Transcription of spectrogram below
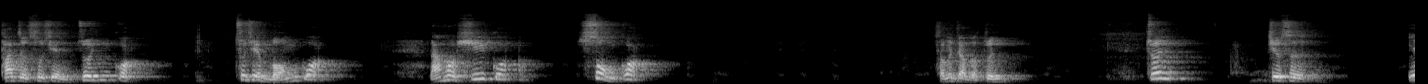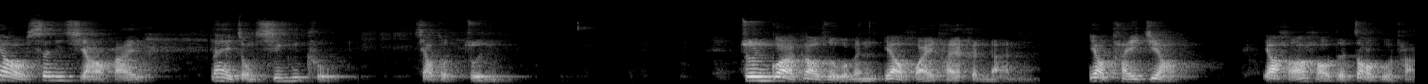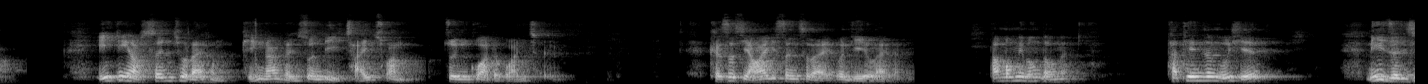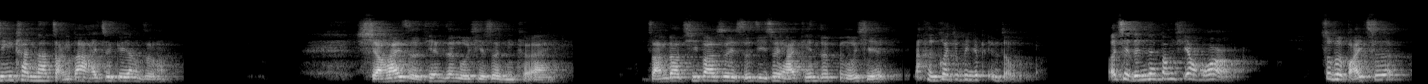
它就出现尊卦，出现蒙卦，然后虚卦、送卦。什么叫做尊？尊就是。要生小孩，那种辛苦叫做尊。尊卦告诉我们要怀胎很难，要胎教，要好好的照顾他，一定要生出来很平安、很顺利，才算尊卦的完成。可是小孩一生出来，问题又来了，他懵里懵懂呢，他天真无邪。你忍心看他长大还这个样子吗？小孩子天真无邪是很可爱，长到七八岁、十几岁还天真无邪，那很快就被人家骗走了，而且人家当笑话，是不是白痴？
